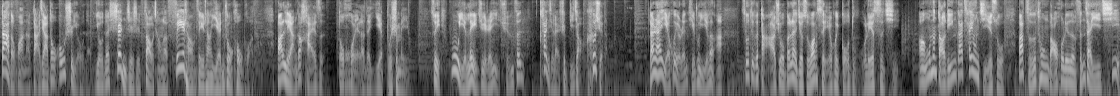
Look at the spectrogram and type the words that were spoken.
大的话呢，大家都欧是有的，有的甚至是造成了非常非常严重后果的，把两个孩子都毁了的也不是没有。所以物以类聚，人以群分，看起来是比较科学的。当然也会有人提出疑问啊，说这个大学本来就是往社会过渡的时期。啊，我们到底应该采用技术，把志同道合的人分在一起，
